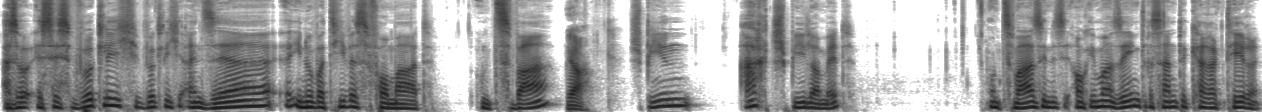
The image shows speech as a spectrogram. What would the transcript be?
also es ist wirklich, wirklich ein sehr innovatives Format. Und zwar ja. spielen acht Spieler mit. Und zwar sind es auch immer sehr interessante Charaktere.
